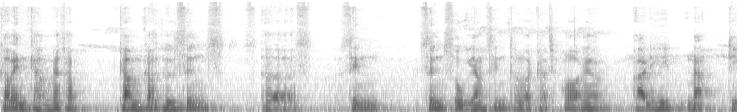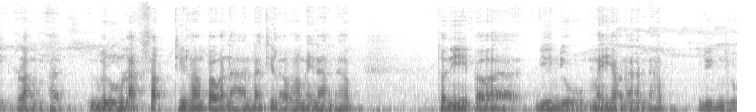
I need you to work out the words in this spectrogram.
ก็เป็นกรรมนะครับ กรรมก็คือซึ่งเออสิ้นซึ่งสู่อยังสิ้นตลอดกาลเฉพาะนะครับอันนี้ณทิลังอะมาดูรากศัพท์ทีลังแปลว่านานณทิลังแปลว่าไม่นานนะครับ ตัวนี้แปลว่ายืนอยู่ไม่ยาวนานนะครับ ยืนอยู่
